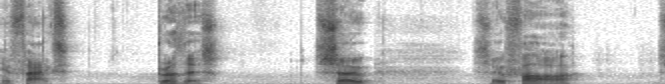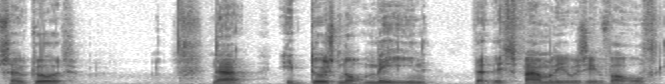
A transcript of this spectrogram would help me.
In fact, brothers. So, so far, so good. Now, it does not mean that this family was involved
